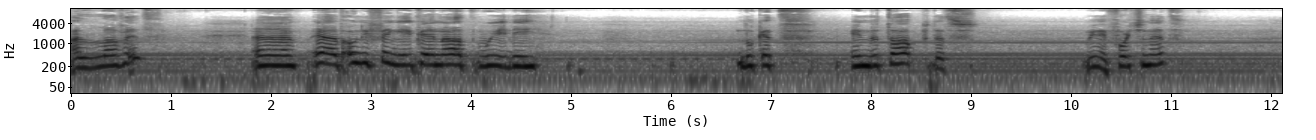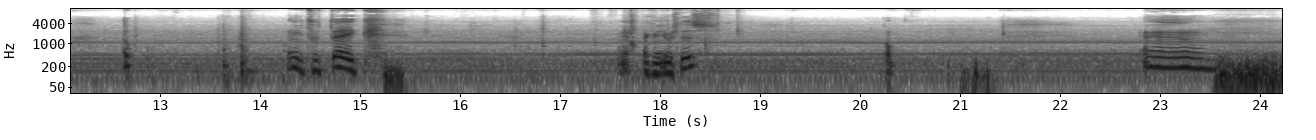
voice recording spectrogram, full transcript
I love it. Uh, yeah, the only thing you cannot really look at in the top, that's really unfortunate. Oh, I need to take I can use this. And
